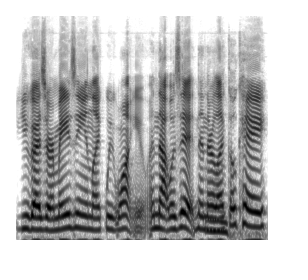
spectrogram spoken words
you guys are amazing. Like, we want you. And that was it. And then they're like, okay,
